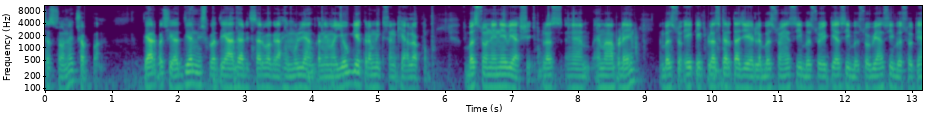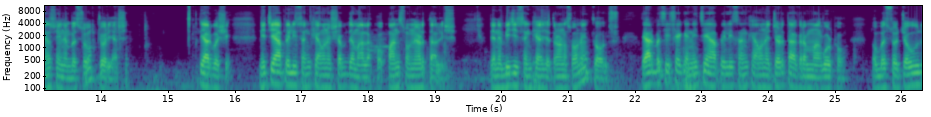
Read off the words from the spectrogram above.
છસો ને છપ્પન. ત્યાર પછી અધ્યયન નિષ્પત્તિ આધારિત સર્વગ્રાહી મૂલ્યાંકન. એમાં યોગ્ય ક્રમિક સંખ્યા લખો. બસો ને નેવ્યાસી પ્લસ એમાં આપણે બસો એક એક પ્લસ કરતા જઈએ એટલે બસો એંસી, બસો એક્યાસી, બસો બ્યાસી, બસો ત્યાંસી અને બસો ચોર્યાસી. ત્યાર પછી નીચે આપેલી સંખ્યાઓને શબ્દમાં લખો પાંચસો ને અડતાલીસ. તેને બીજી સંખ્યા છે ત્રણસો ને ચોવીસ. ત્યાર પછી છે કે નીચે આપેલી સંખ્યાઓને ચડતા ક્રમમાં ગોઠવો. તો બસો ચૌદ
